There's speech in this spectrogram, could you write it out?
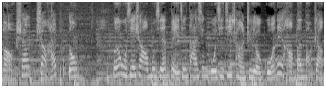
宝山、上海浦东。文武介绍，目前北京大兴国际机场只有国内航班保障，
